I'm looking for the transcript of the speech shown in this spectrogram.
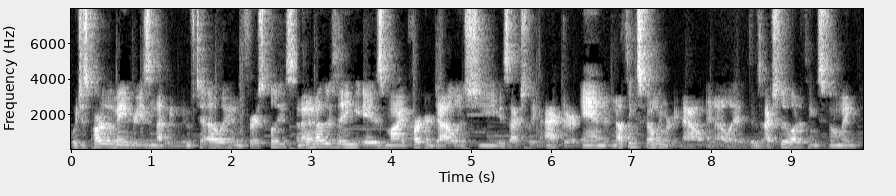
which is part of the main reason that we moved to LA in the first place. And then another thing is my partner Dallas, she is actually an actor and nothing's filming right now in LA. There's actually a lot of things filming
